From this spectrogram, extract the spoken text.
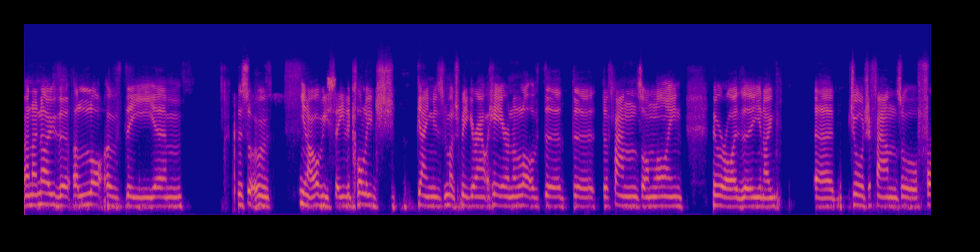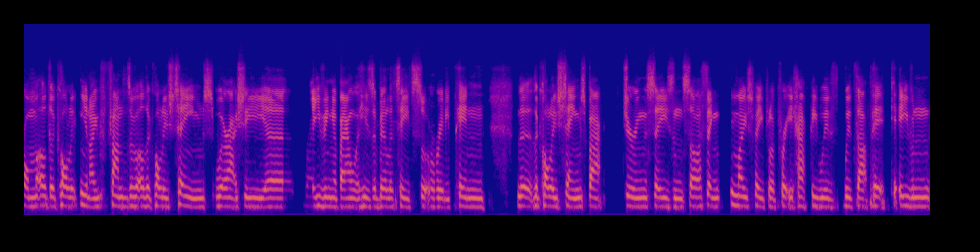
and I know that a lot of the um, the sort of you know obviously the college game is much bigger out here, and a lot of the the the fans online who are either you know uh, Georgia fans or from other college, you know, fans of other college teams were actually uh, raving about his ability to sort of really pin the, the college teams back during the season. So I think most people are pretty happy with with that pick, even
